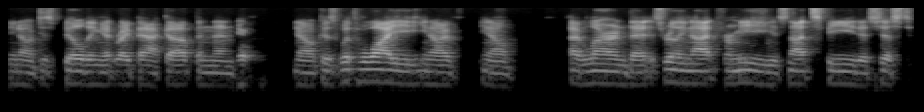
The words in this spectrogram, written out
you know, just building it right back up, and then. Yep you know, because with Hawaii, you know, I've, you know, I've learned that it's really not for me, it's not speed, it's just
